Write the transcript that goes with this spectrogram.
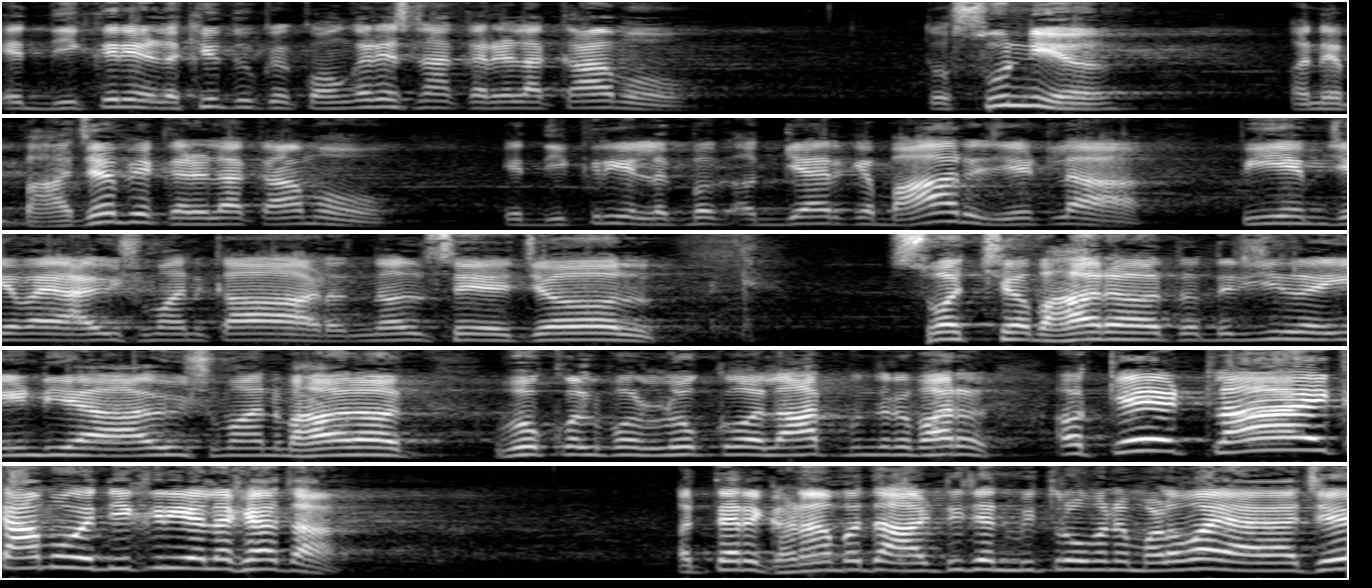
એ દીકરીએ લખ્યું હતું કે કોંગ્રેસના કરેલા કામો તો શૂન્ય અને ભાજપે કરેલા કામો એ દીકરીએ લગભગ અગિયાર કે બાર જેટલા PM JAY Ayushman card, Nal se Jal, Swachh Bharat, digital India Ayushman Bharat vocal પર લોકલ, આત્મનિર્ભર ભારત. કેટલાય કામો એ દીકરીએ લખ્યા હતા. અત્યારે ઘણા બધા આર્ટિઝન મિત્રો મને મળવા આવ્યા છે,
